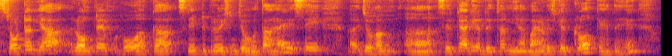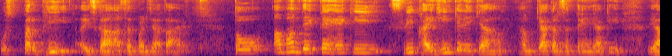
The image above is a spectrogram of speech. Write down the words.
शॉर्ट टर्म या लॉन्ग टर्म हो, आपका स्लीप डिप्रीवेशन जो होता है, इससे जो हम सिरकाडियन रिथम या बायोलॉजिकल क्लॉक कहते हैं, उस पर भी इसका असर पड़ जाता है। तो अब हम देखते हैं कि स्लीप हाइजीन के लिए क्या हम हम क्या कर सकते हैं, या कि, या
